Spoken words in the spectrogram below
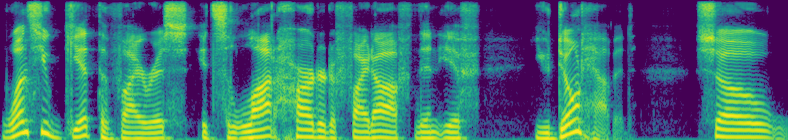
once you get the virus it's a lot harder to fight off than if you don't have it. So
